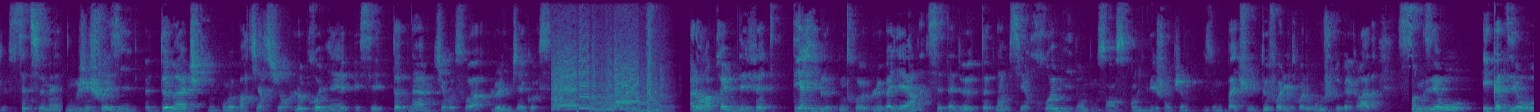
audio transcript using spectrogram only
de cette semaine. Donc j'ai choisi deux matchs, donc on va partir sur le premier et c'est Tottenham qui reçoit l'Olympiakos. Alors après une défaite terrible contre le Bayern. 7 à 2, Tottenham s'est remis dans le bon sens en Ligue des Champions. Ils ont battu deux fois l'étoile rouge de Belgrade, 5-0 et 4-0.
